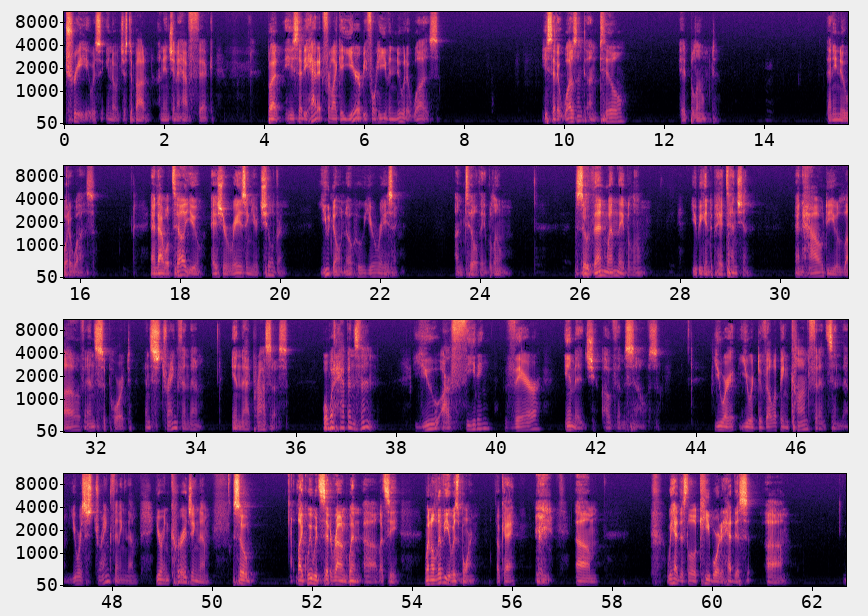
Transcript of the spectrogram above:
tree. It was, you know, just about an inch and a half thick but he said he had it for like a year before he even knew what it was. He said it wasn't until it bloomed. Then he knew what it was. And I will tell you, as you're raising your children, you don't know who you're raising until they bloom. So then, when they bloom, you begin to pay attention. And how do you love and support and strengthen them in that process. Well, what happens then? You are feeding their image of themselves. You are, you are developing confidence in them. You are strengthening them. You're encouraging them. So, like we would sit around when, uh, let's see, when Olivia was born, okay? um, we had this little keyboard. It had this uh,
